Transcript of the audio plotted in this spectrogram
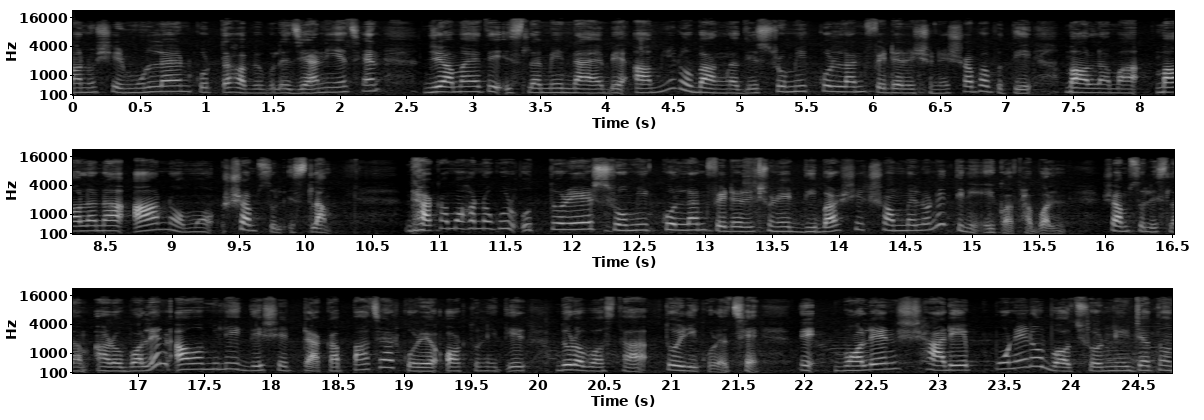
মানুষের মূল্যায়ন করতে হবে বলে জানিয়েছেন জামায়াতে ইসলামের নায়েবে আমির ও বাংলাদেশ শ্রমিক কল্যাণ ফেডারেশনের সভাপতি মাওলানা মাওলানা আ নম শামসুল ইসলাম। ঢাকা মহানগর উত্তরের শ্রমিক কল্যাণ ফেডারেশনের দ্বিবার্ষিক সম্মেলনে তিনি এই কথা বলেন। শামসুল ইসলাম আরও বলেন, আওয়ামী লীগ দেশের টাকা পাচার করে অর্থনীতির দুরবস্থা তৈরি করেছে। বলেন, সাড়ে পনেরো বছর নির্যাতন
